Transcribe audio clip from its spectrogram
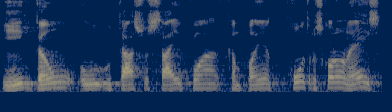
E então o, o Tasso sai com a campanha contra os coronéis.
